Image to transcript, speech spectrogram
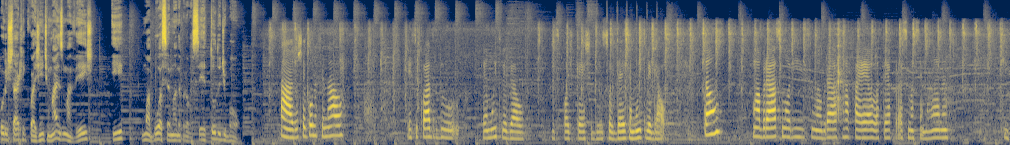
por estar aqui com a gente mais uma vez e uma boa semana para você, tudo de bom. Ah, já chegou no final. Esse quadro do é muito legal. Esse podcast do Sou 10 é muito legal. Então, um abraço, Maurício, um abraço, Rafael, até a próxima semana. Que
